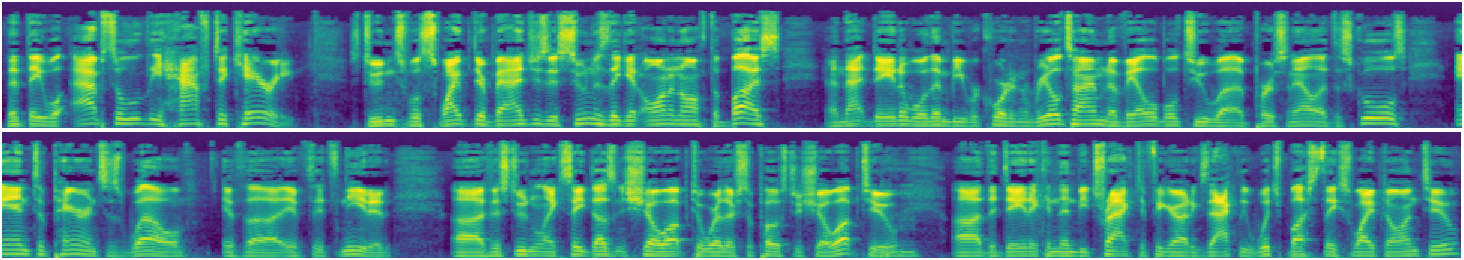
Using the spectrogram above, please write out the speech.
that they will absolutely have to carry. Students will swipe their badges as soon as they get on and off the bus, and that data will then be recorded in real time and available to uh, personnel at the schools and to parents as well if uh, if it's needed. Uh, if a student, like say, doesn't show up to where they're supposed to show up to, Mm-hmm. uh, the data can then be tracked to figure out exactly which bus they swiped onto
